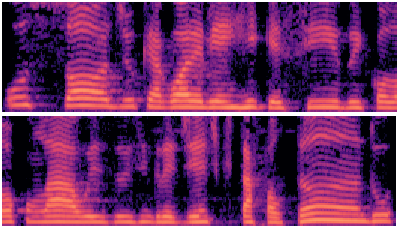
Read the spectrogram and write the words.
o sódio, que agora ele é enriquecido e colocam lá os, os ingredientes que está faltando.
